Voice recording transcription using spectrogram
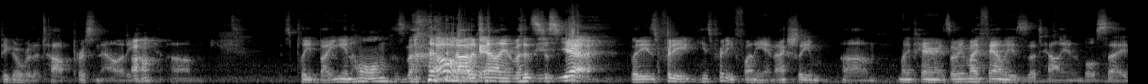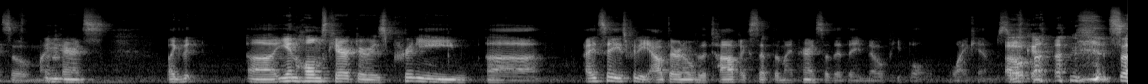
big over the top personality. Uh-huh. Um, it's played by Ian Holm. It's not, Oh, not okay. Italian, but it's just Yeah. But he's pretty he's pretty funny, and actually, um, my parents. I mean, my family is Italian on both sides, so my Mhm. parents like the, uh, Ian Holm's character is pretty. Uh, I'd say he's pretty out there and over the top, except that my parents said that they know people like him. So, Oh, okay. so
